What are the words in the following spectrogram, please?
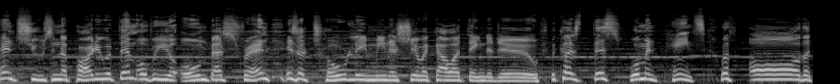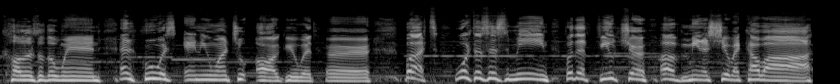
and choosing to party with them over your own best friend is a totally Mina Shirakawa thing to do. Because this woman paints with all the colors of the wind, and who is anyone to argue with her? But what does this mean for the future? Of Mina Shirakawa.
